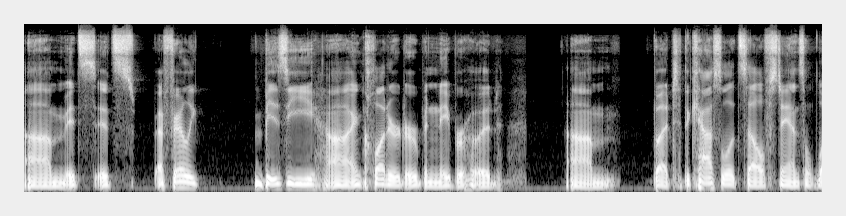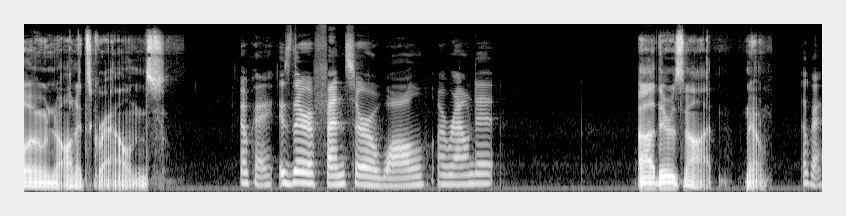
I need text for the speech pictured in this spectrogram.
Um, it's it's a fairly busy uh, and cluttered urban neighborhood. Um, but the castle itself stands alone on its grounds. Okay. Is there a fence or a wall around it? Uh, there is not. No. Okay.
